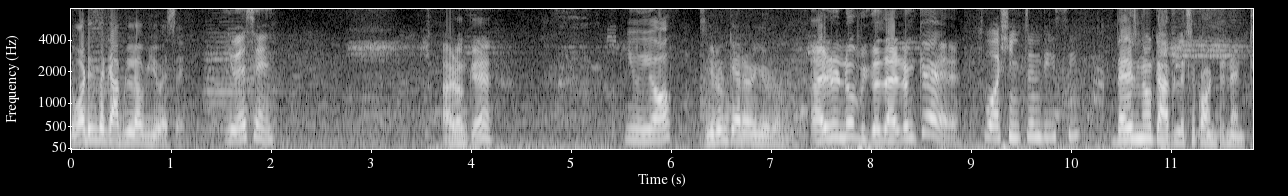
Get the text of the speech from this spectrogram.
What is the capital of USA? USA. I don't care. New York. You don't care or you don't know? I don't know because I don't care. Washington DC. There is no capital. It's a continent.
